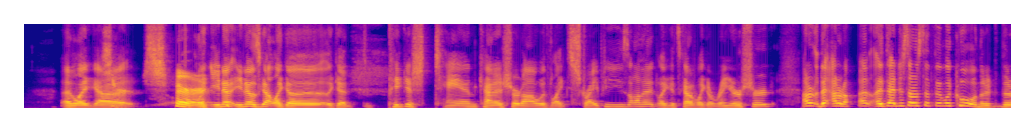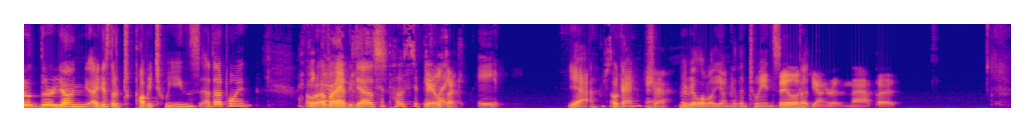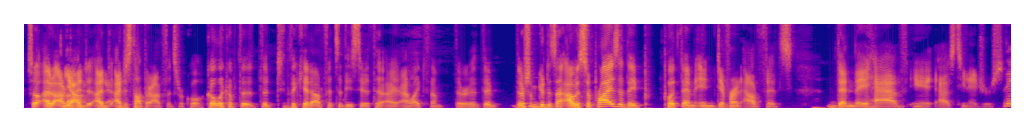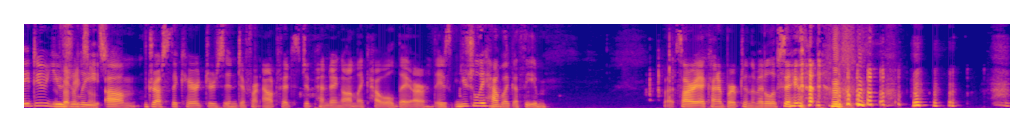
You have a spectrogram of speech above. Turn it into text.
And like uh, sure, sure. like you know you know it's got like a like a pinkish tan kind of shirt on with like stripies on it like it's kind of like a ringer shirt i don't they, i don't know I, I I just noticed that they look cool and they're they're they're young i guess they're t- probably tweens at that point I Oh, think if they're I had to guess, supposed to be like like- eight. Yeah. Okay. something? sure. Maybe a little younger than tweens they look but younger than that, but so i, I don't know. I, Yeah, I, yeah. I just thought their outfits were cool. Go look up the the, the kid outfits of these two. I, I liked them. They're, they're there's some good design. I was surprised that they put them in different outfits than they have i as teenagers They do If that makes usually um dress the characters in different outfits depending on like how old they are. They s- usually have like a theme. But sorry, I kind of burped in the middle of saying that.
